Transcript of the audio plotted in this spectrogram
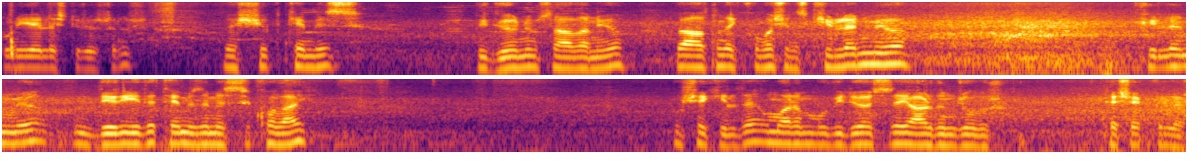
bunu yerleştiriyorsunuz. Ve şık temiz bir görünüm sağlanıyor. Ve altındaki kumaşınız kirlenmiyor. Kirlenmiyor. Deriyi de temizlemesi kolay. Bu şekilde umarım bu video size yardımcı olur. Teşekkürler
